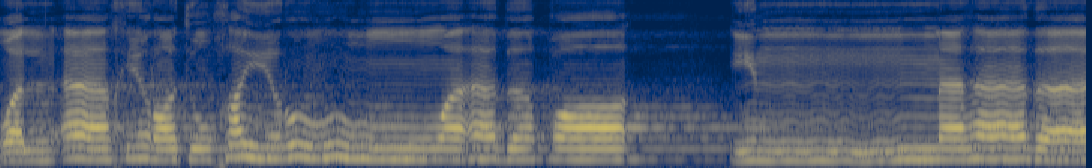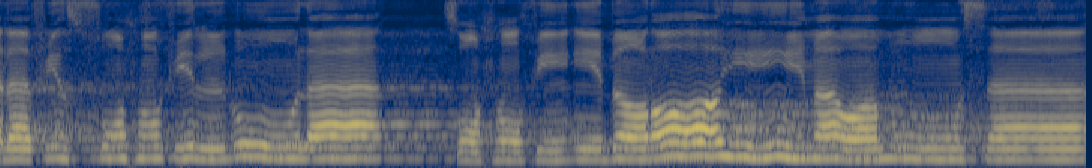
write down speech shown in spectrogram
والآخرة خير وأبقى. إن هذا لفي الصحف الأولى صحف إبراهيم وموسى.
